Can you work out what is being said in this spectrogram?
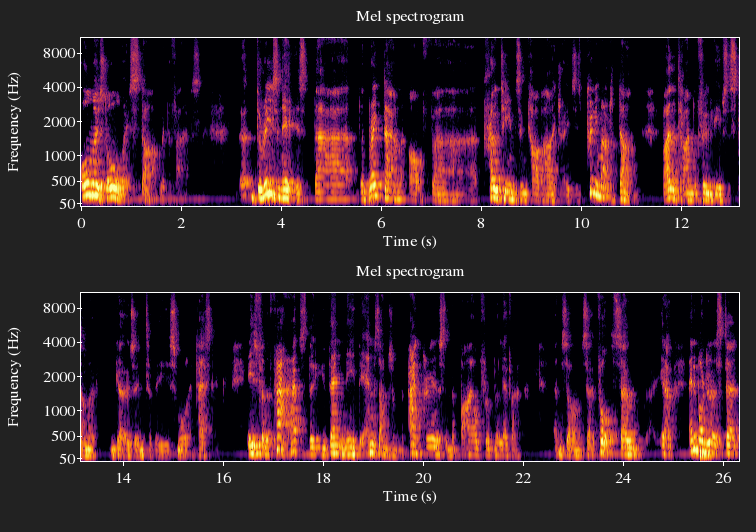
almost always start with the fats. The reason is that the breakdown of uh, proteins and carbohydrates is pretty much done by the time the food leaves the stomach and goes into the small intestine. Is for the fats that you then need the enzymes from the pancreas and the bile from the liver and so on and so forth. So, you know, anybody that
